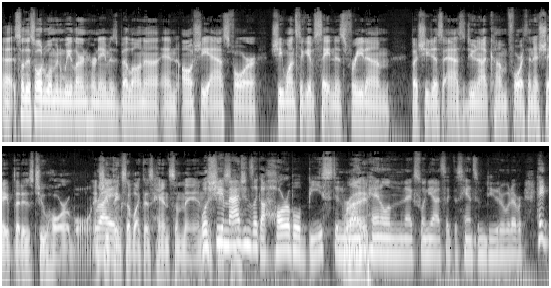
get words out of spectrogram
Uh, so this old woman, we learn her name is Bellona, and all she asks for, she wants to give Satan his freedom, but she just asks, "Do not come forth in a shape that is too horrible." And she thinks of like this handsome man. Well, she imagines like a horrible beast in Right. one panel, and the next one, yeah, it's like this handsome dude or whatever. Hey,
